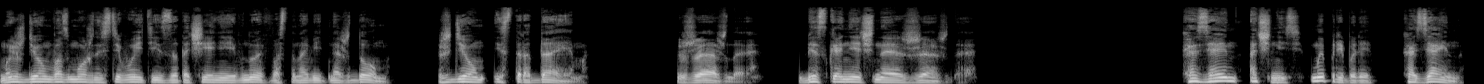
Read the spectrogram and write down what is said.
Мы ждем возможности выйти из заточения и вновь восстановить наш дом. Ждем и страдаем. Жажда. Бесконечная жажда. «Хозяин, очнись, мы прибыли. Хозяин!»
